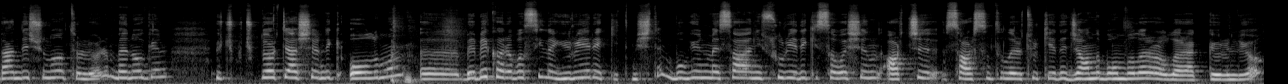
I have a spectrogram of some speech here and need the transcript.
Ben de şunu hatırlıyorum. Ben o gün 3,5-4 yaşlarındaki oğlumun e, bebek arabasıyla yürüyerek gitmiştim. Bugün mesela hani Suriye'deki savaşın artçı sarsıntıları Türkiye'de canlı bombalar olarak görülüyor.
